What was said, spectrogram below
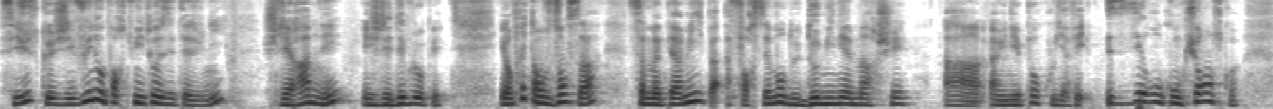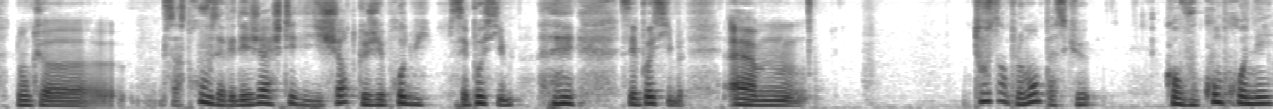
c'est juste que j'ai vu une opportunité aux États-Unis, je l'ai ramené et je l'ai développé. Et en fait en faisant ça, ça m'a permis bah, forcément de dominer le marché à, une époque où il y avait zéro concurrence quoi. Donc euh, ça se trouve, vous avez déjà acheté des t-shirts que j'ai produits. C'est possible. c'est possible. Euh, tout simplement parce que quand vous comprenez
